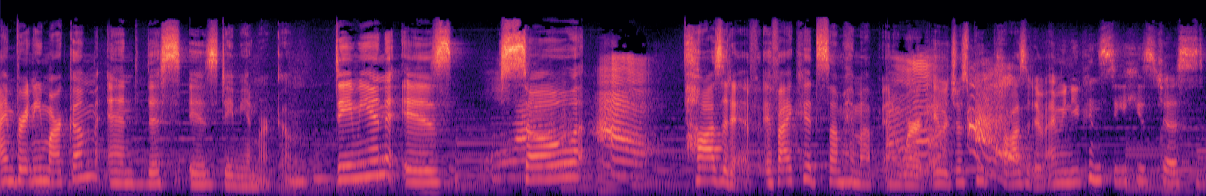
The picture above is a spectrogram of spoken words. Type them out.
I'm Brittany Markham, and this is Damian Markham. Damian is so positive. If I could sum him up in a word, it would just be positive. I mean, you can see he's just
